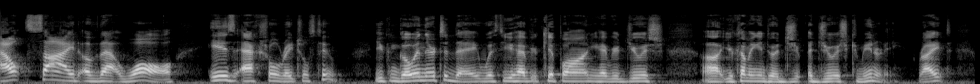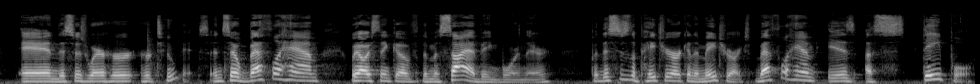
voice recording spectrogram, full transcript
outside of that wall is actual Rachel's tomb. You can go in there today with you have your kippah on, you have your Jewish, uh, you're coming into a, Jew, a Jewish community, right? And this is where her, her tomb is. And so Bethlehem, we always think of the Messiah being born there, but this is the patriarch and the matriarchs. Bethlehem is a staple.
